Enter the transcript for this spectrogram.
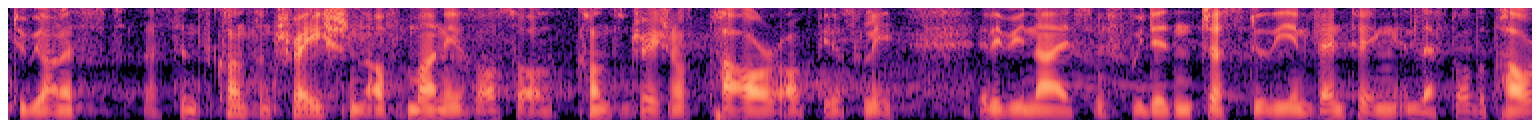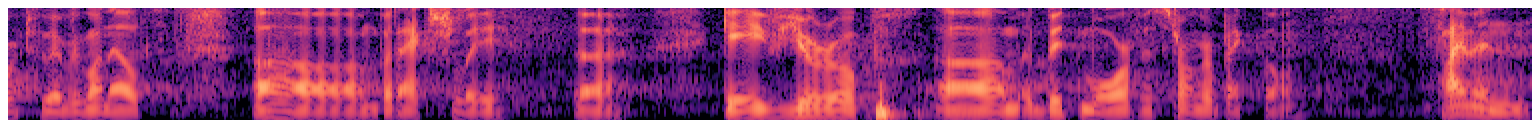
to be honest. Uh, since concentration of money is also a concentration of power, obviously, it'd be nice if we didn't just do the inventing and left all the power to everyone else, um, but actually uh, gave Europe um, a bit more of a stronger backbone. Simon.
